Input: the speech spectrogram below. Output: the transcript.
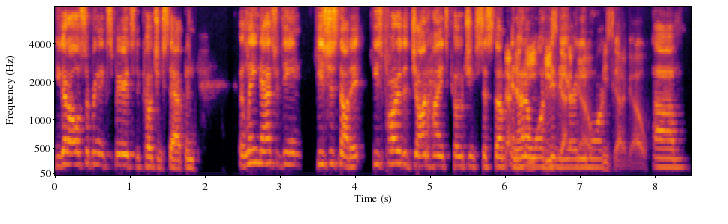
You got to also bring experience to the coaching staff. And Alain Nasreddine, he's just not it. He's part of the John Hynes coaching system, and I don't want him here go. anymore. He's got to go. Um,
